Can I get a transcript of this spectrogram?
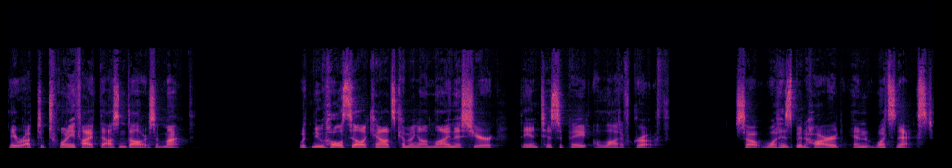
they were up to $25,000 a month. With new wholesale accounts coming online this year, they anticipate a lot of growth. So, what has been hard and what's next?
